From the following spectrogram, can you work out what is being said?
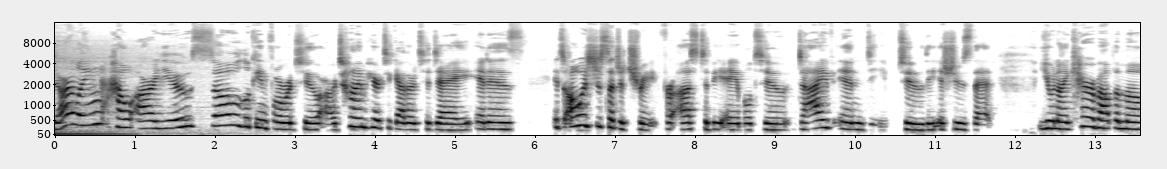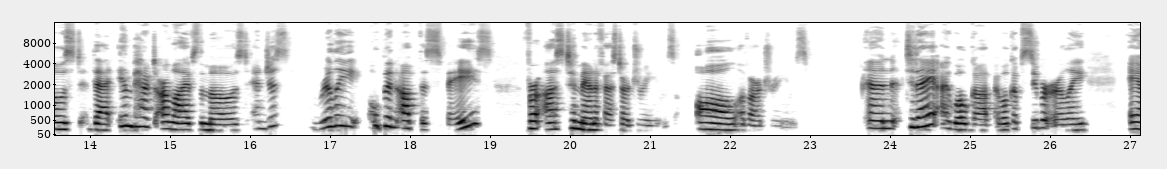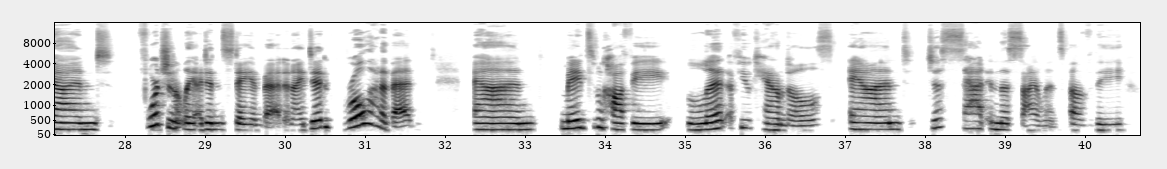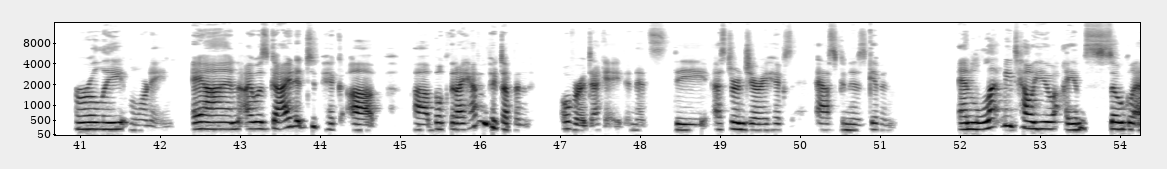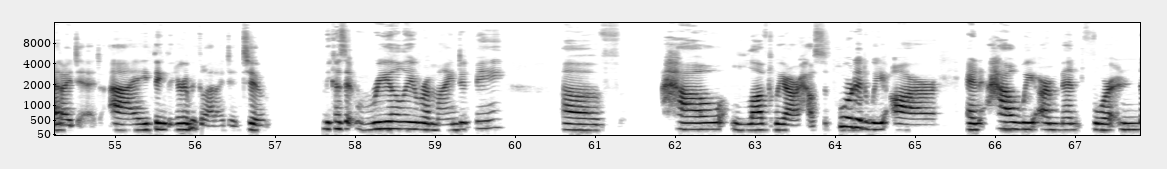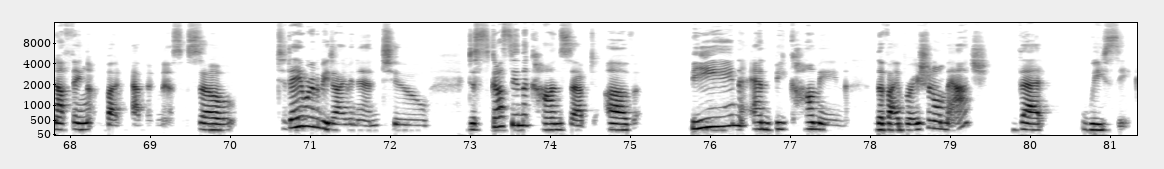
Darling, how are you? So looking forward to our time here together today. It is it's always just such a treat for us to be able to dive in deep to the issues that you and I care about the most, that impact our lives the most, and just really open up the space for us to manifest our dreams, all of our dreams. And today I woke up, I woke up super early and fortunately, I didn't stay in bed and I did roll out of bed and made some coffee, lit a few candles, and just sat in the silence of the early morning. And I was guided to pick up a book that I haven't picked up in over a decade, and it's the Esther and Jerry Hicks Ask and Is Given. And let me tell you, I am so glad I did. I think that you're going to be glad I did too because it really reminded me of how loved we are, how supported we are, and how we are meant for nothing but epicness. So today we're going to be diving into discussing the concept of being and becoming the vibrational match that we seek.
